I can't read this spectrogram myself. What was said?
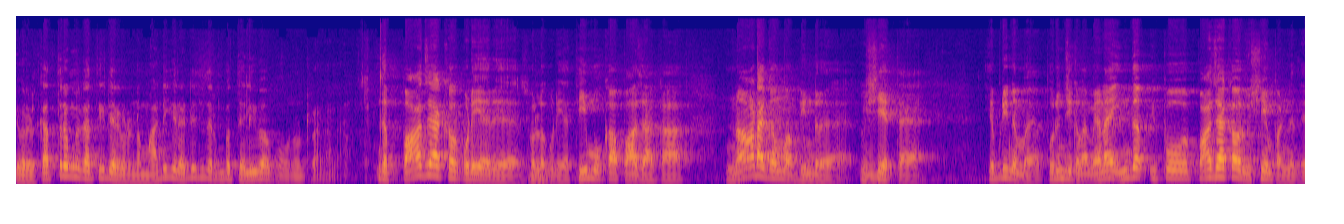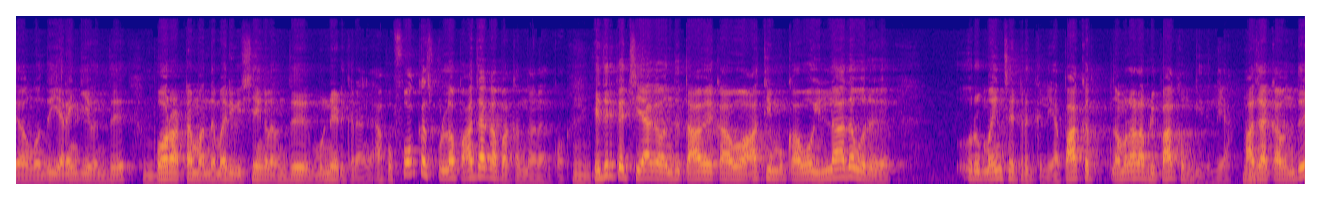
இவர்கள் கத்துறவங்க கத்திக்கிட்டே இருக்கட்டும். நம்ம அடிக்கிற அடி ரொம்ப தெளிவாக போகணுன்றாங்க இந்த பாஜக கூடிய சொல்லக்கூடிய திமுக பாஜக நாடகம் அப்படின்ற விஷயத்தை எப்படி நம்ம புரிஞ்சுக்கலாம்? ஏன்னா இந்த இப்போ பாஜக ஒரு விஷயம் பண்ணுது. அவங்க வந்து இறங்கி வந்து போராட்டம் அந்த மாதிரி விஷயங்களை வந்து முன்னெடுக்கிறாங்க. அப்போ ஃபோக்கஸ் ஃபுல்லாக பாஜக பக்கம் தானே இருக்கும். எதிர்க்கட்சியாக வந்து தாவேக்காவோ அதிமுகவோ இல்லாத ஒரு ஒரு மைண்ட் செட் இருக்கு இல்லையா? பார்க்க நம்மளால அப்படி பார்க்க முடியுது இல்லையா? பாஜக வந்து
